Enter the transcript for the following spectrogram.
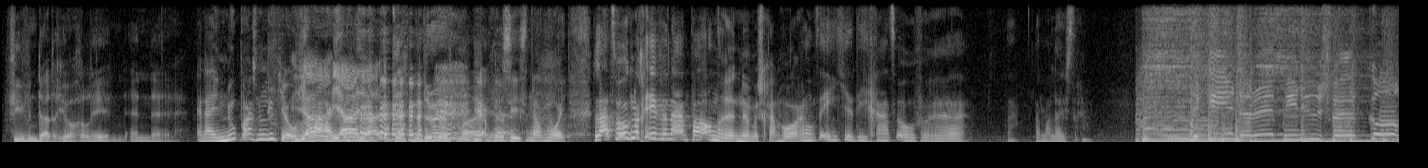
34 jaar geleden. En, eh, En je nu pas een liedje over ja, gemaakt. ja, ja, het is bedreigd, maar... Ja, precies. Nou, mooi. Laten we ook nog even naar een paar andere nummers gaan horen. Want eentje die gaat over... eh, nou, laat maar luisteren. De kinderen heb mijn huis verkocht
